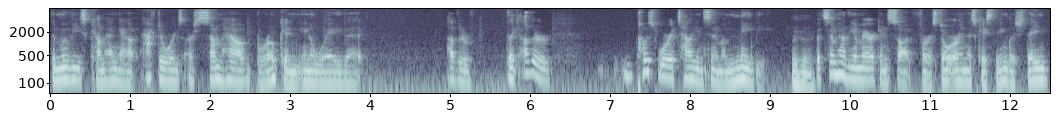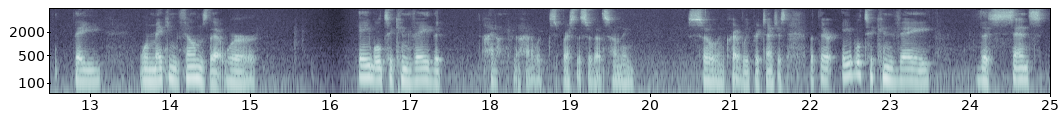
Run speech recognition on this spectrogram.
the movies coming out afterwards are somehow broken in a way that other, like other post war Italian cinema, maybe. Mm-hmm. But somehow the Americans saw it first, or, or in this case, the English. They, they were making films that were able to convey the I don't even know how to express this without sounding so incredibly pretentious, but they're able to convey the sense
